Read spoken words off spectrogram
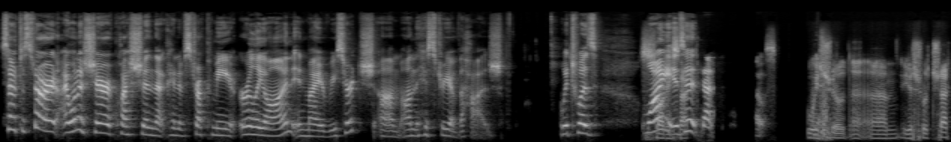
So, to start, I want to share a question that kind of struck me early on in my research um, on the history of the Hajj, which was why Sorry, is it that. Oh, We should, uh, um, you should check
